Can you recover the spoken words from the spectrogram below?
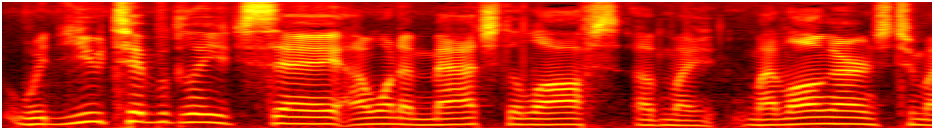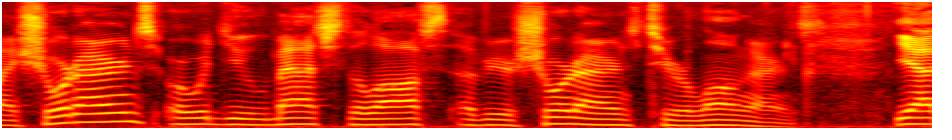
Would you typically say I want to match the lofts of my my long irons to my short irons, or would you match the lofts of your short irons to your long irons? Yeah,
